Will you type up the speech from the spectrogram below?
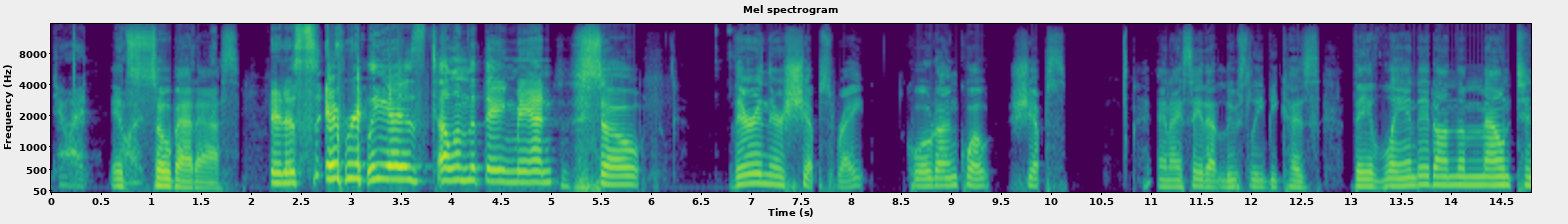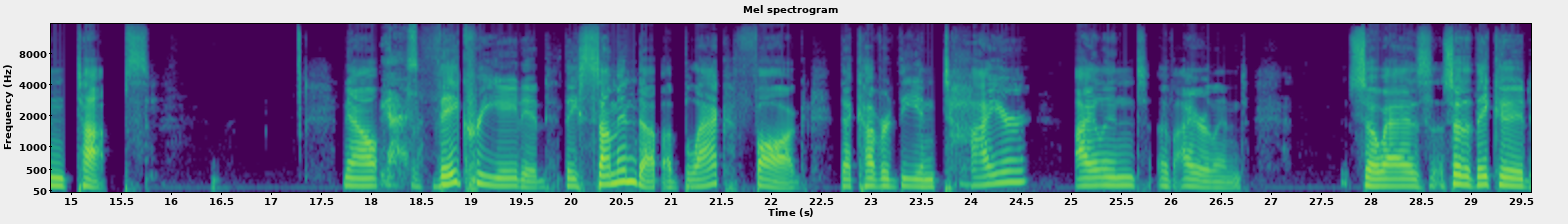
Do it. Do it. it's it. so badass. It is. It really is. Tell them the thing, man. So they're in their ships, right? Quote unquote ships. And I say that loosely because they landed on the mountain tops. Now, Yes. they created, they summoned up a black fog that covered the mm. entire island of Ireland so as so that they could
